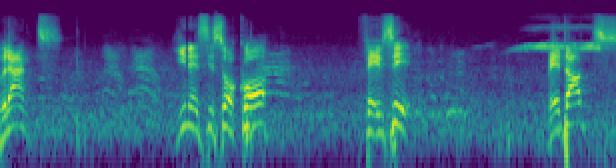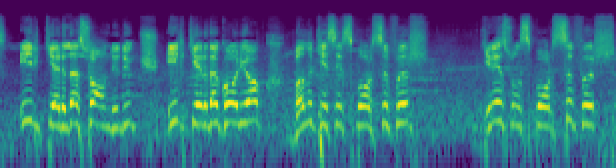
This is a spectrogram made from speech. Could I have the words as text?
Bülent. Yine Sissoko. Fevzi. Vedat ilk yarıda son düdük. İlk yarıda gol yok. Balıkesir Spor 0. Giresunspor 0.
